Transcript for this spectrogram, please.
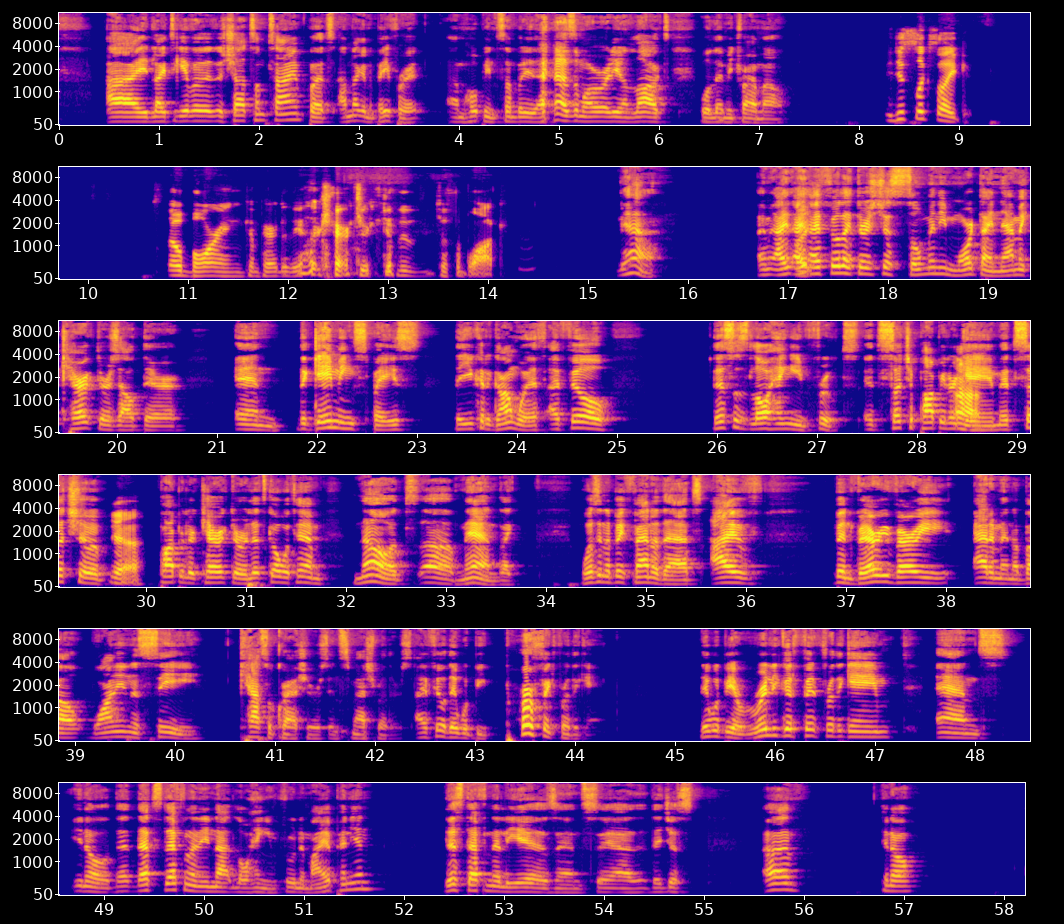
I'd like to give it a shot sometime, but I'm not going to pay for it. I'm hoping somebody that has them already unlocked will let me try them out. It just looks like so boring compared to the other characters because it's just a block. Yeah. I mean, I, I, I feel like there's just so many more dynamic characters out there in the gaming space that you could have gone with. I feel this is low hanging fruits. It's such a popular uh-huh. game. It's such a yeah. popular character. Let's go with him. No, it's oh man, like wasn't a big fan of that. I've been very, very adamant about wanting to see Castle Crashers in Smash Brothers. I feel they would be perfect for the game. They would be a really good fit for the game, and you know that that's definitely not low hanging fruit in my opinion. This definitely is, and yeah, they just uh, you know,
